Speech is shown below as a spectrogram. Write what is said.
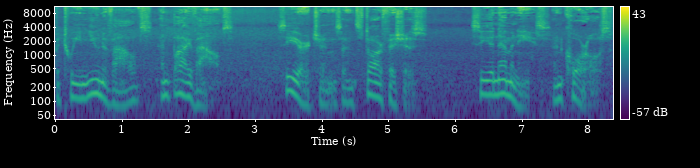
between univalves and bivalves, sea urchins and starfishes, sea anemones and corals.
